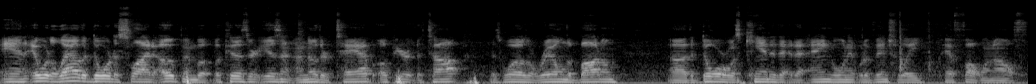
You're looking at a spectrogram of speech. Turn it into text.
And it would allow the door to slide open, but because there isn't another tab up here at the top, as well as a rail on the bottom, uh, the door was canted at an angle and it would eventually have fallen off.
